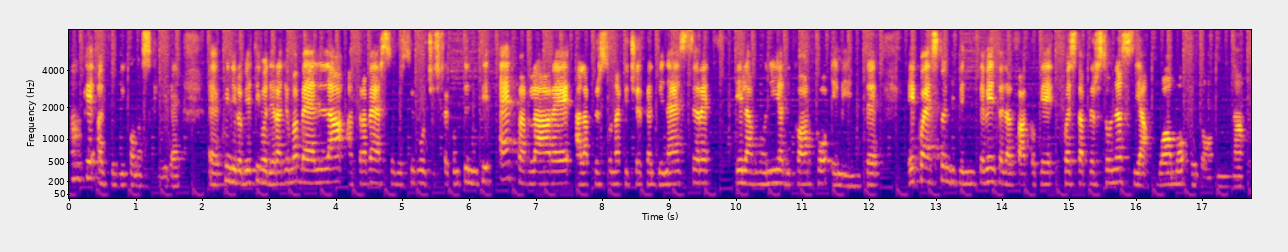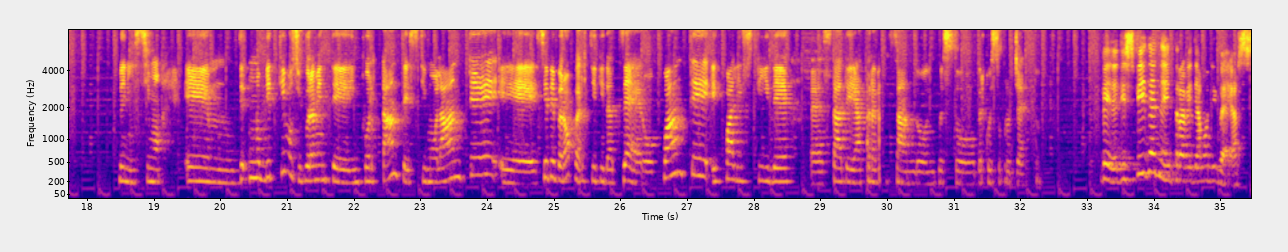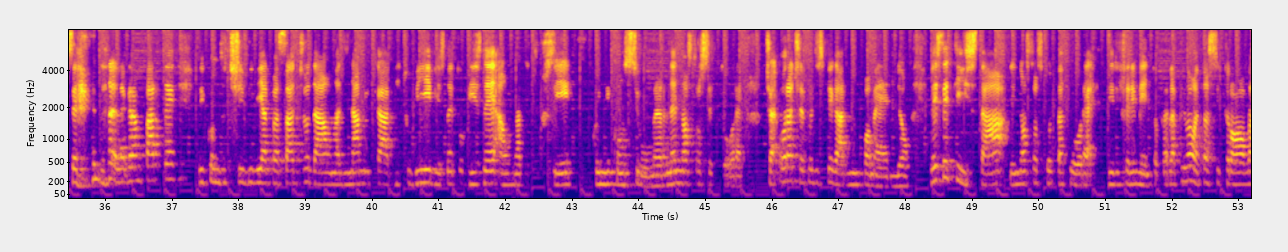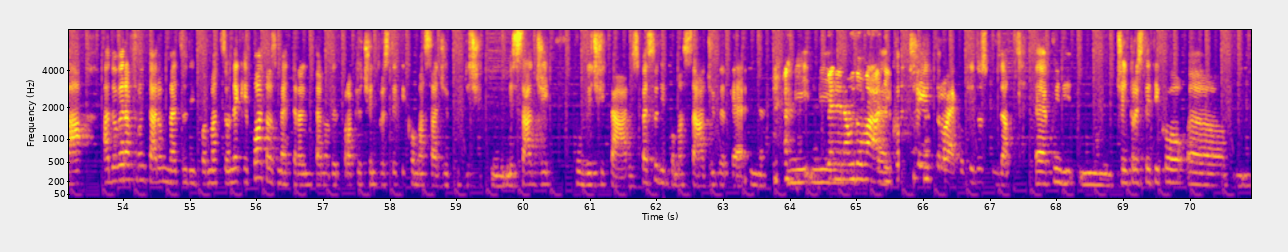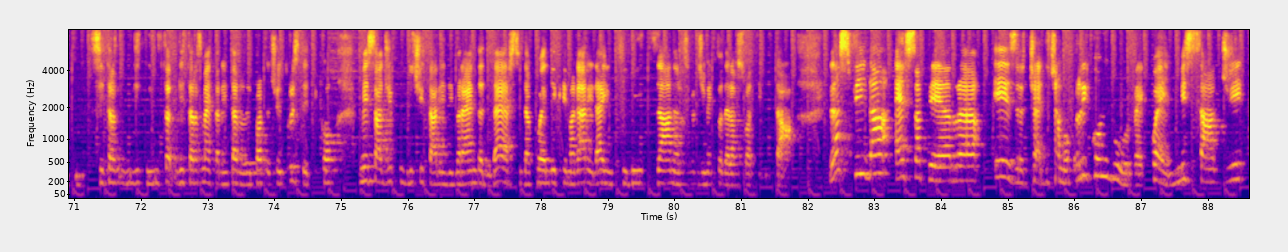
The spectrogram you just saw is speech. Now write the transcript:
anche al pubblico maschile. Eh, quindi l'obiettivo di Radio Mabella, attraverso le sue voci, i suoi contenuti, è parlare alla persona che cerca il benessere e l'armonia di corpo e mente e questo indipendentemente dal fatto che questa persona sia uomo o donna. Benissimo, ehm, un obiettivo sicuramente importante e stimolante, e siete però partiti da zero. Quante e quali sfide eh, state attraversando questo, per questo progetto? Bene, di sfide ne intravediamo diverse, la gran parte riconducibili al passaggio da una dinamica B2B, business to business, a una B2C quindi consumer, nel nostro settore. Cioè, ora cerco di spiegarmi un po' meglio. L'estetista, il nostro ascoltatore di riferimento, per la prima volta si trova a dover affrontare un mezzo di informazione che può trasmettere all'interno del proprio centro estetico massaggi pubblici, messaggi pubblicitari. Spesso dico massaggi perché mi, mi in automatico. Eh, concentro, ecco, chiedo scusa. Eh, quindi mh, mm, centro estetico eh, si tra- di, di, di, trasmette all'interno del proprio centro estetico messaggi pubblicitari di brand diversi da quelli che magari lei utilizza nello svolgimento della sua attività. La sfida è saper eser- cioè, diciamo, ricondurre quei messaggi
